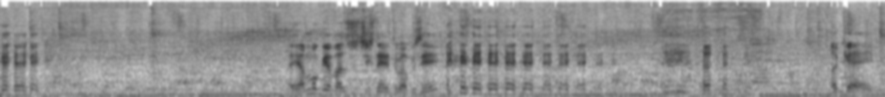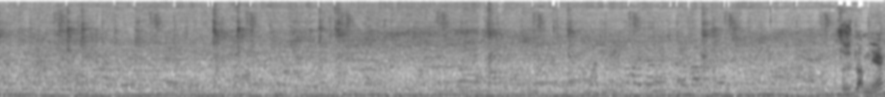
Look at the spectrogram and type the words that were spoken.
A ja mogę was wrzucić na YouTube później? Okej. Coś dla mnie?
